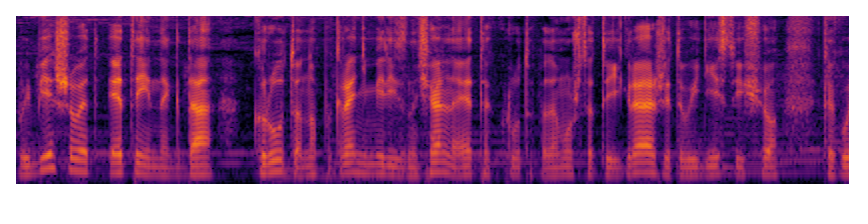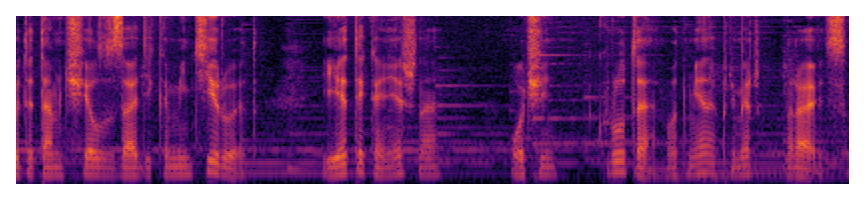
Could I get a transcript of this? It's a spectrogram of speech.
выбешивает, это иногда круто, но, по крайней мере, изначально это круто, потому что ты играешь, и твои действия еще какой-то там чел сзади комментирует. И это, конечно, очень круто. Вот мне, например, нравится.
